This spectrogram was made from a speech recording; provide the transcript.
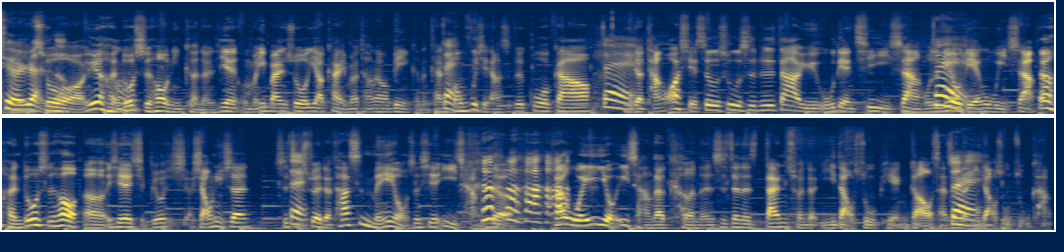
确认没错，因为很多时候你可能现我们一般说要看有没有糖尿病，可能看空腹血糖是不是过高，对，你的糖化血色素是不是大于五点七以上或者六点五以上。但很多时候呃一些比如小小女生。十几岁的他是没有这些异常的，他唯一有异常的可能是真的单纯的胰岛素偏高产生的胰岛素阻抗，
